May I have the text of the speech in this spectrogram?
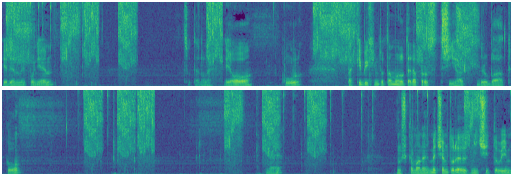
Jeden je po něm. Co tenhle? Jo, cool. Taky bych jim to tam mohl teda prostříhat, drobátko. Ne? Nužkama ne, mečem to jde zničit, to vím.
